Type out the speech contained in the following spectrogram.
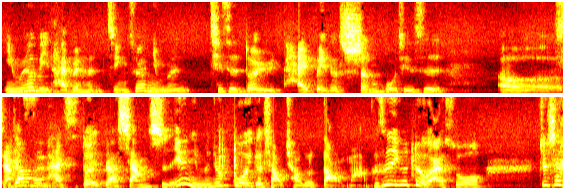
你们又离台北很近，所以你们其实对于台北的生活其实是。呃，比较不排斥，对，比较相似，因为你们就过一个小桥就到嘛。可是因为对我来说，就像，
